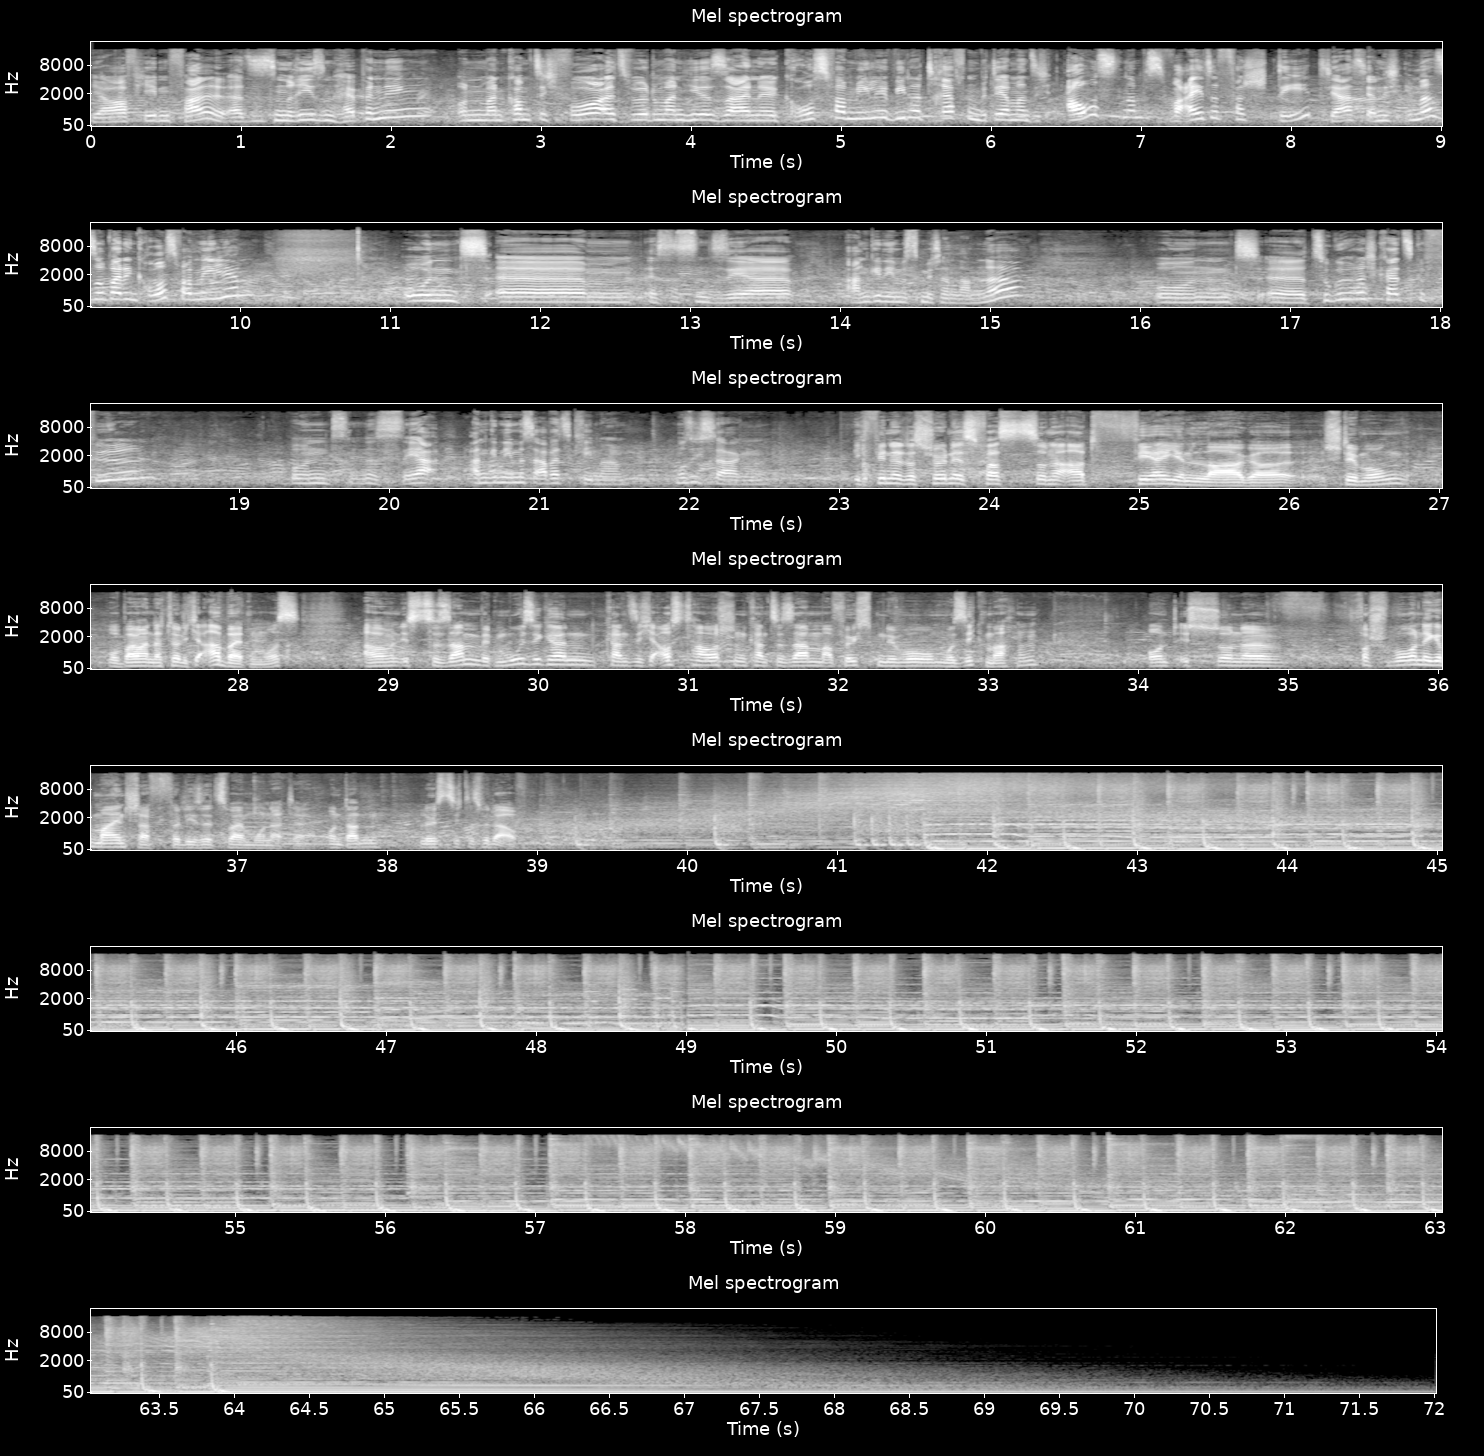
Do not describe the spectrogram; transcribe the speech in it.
Ja, auf jeden Fall. Also es ist ein riesen Happening und man kommt sich vor, als würde man hier seine Großfamilie wieder treffen, mit der man sich ausnahmsweise versteht. Ja, ist ja nicht immer so bei den Großfamilien. Und ähm, es ist ein sehr angenehmes Miteinander und äh, Zugehörigkeitsgefühl und ein sehr angenehmes Arbeitsklima, muss ich sagen. Ich finde, das Schöne ist fast so eine Art Ferienlagerstimmung wobei man natürlich arbeiten muss. Aber man ist zusammen mit Musikern, kann sich austauschen, kann zusammen auf höchstem Niveau Musik machen und ist so eine verschworene Gemeinschaft für diese zwei Monate. Und dann löst sich das wieder auf.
